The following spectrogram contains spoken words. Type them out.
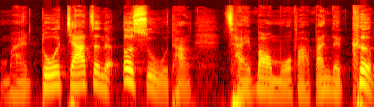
我们还多加赠了二十五堂财报魔法班的课。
